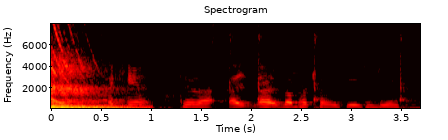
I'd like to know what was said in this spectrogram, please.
I can't do that. I, I, that part totally confusing to me.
